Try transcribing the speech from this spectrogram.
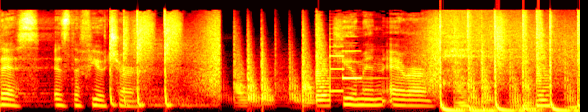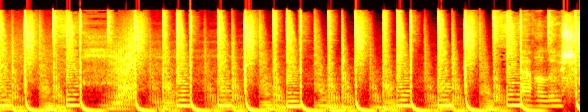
This is the future. Human error. Evolution.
